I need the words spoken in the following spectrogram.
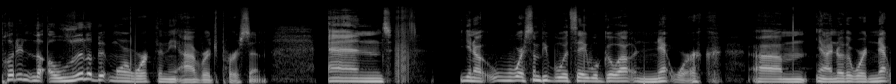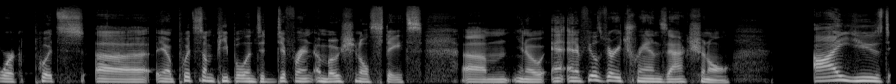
put in a little bit more work than the average person. And you know, where some people would say, "Well, go out and network." Um, you know, I know the word network puts uh, you know puts some people into different emotional states. Um, you know, and, and it feels very transactional. I used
